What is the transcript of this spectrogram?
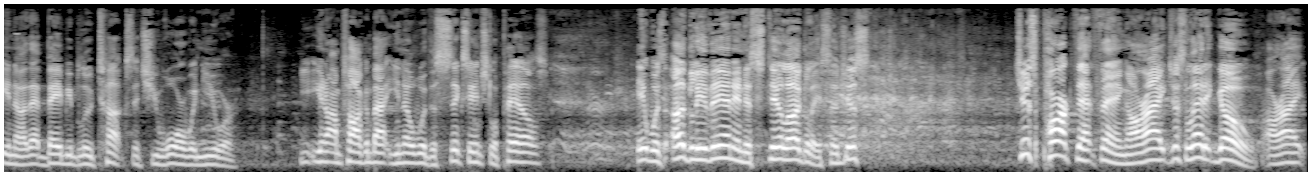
you know, that baby blue tux that you wore when you were, you know, I'm talking about, you know, with the six inch lapels. It was ugly then and it's still ugly. So just, just park that thing, all right? Just let it go, all right?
